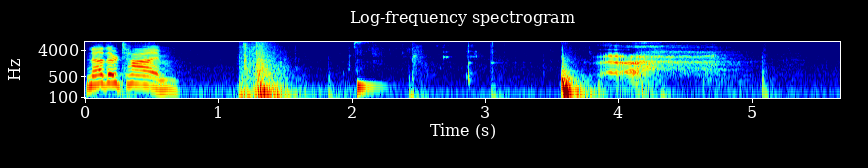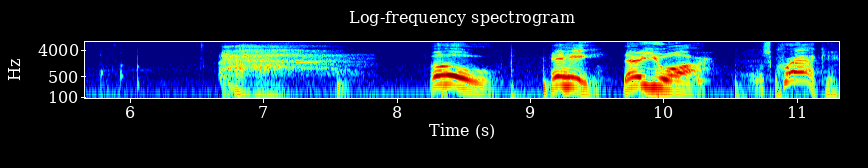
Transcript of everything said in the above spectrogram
Another time. Oh, hey, there you are. What's cracking?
